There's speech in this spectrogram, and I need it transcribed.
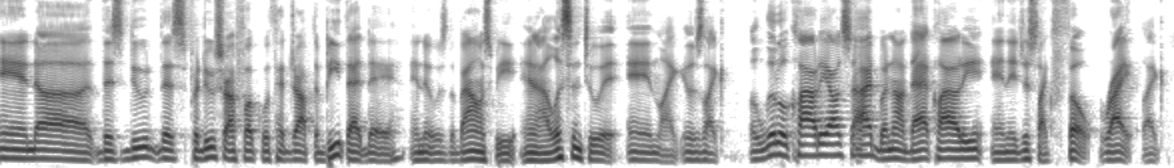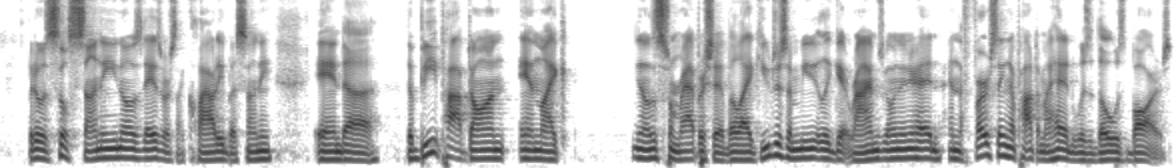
and uh, this dude, this producer I fuck with, had dropped a beat that day, and it was the balance beat, and I listened to it, and like it was like a little cloudy outside, but not that cloudy, and it just like felt right, like. But it was still sunny, you know, those days where it's like cloudy but sunny, and uh, the beat popped on, and like you know, this is some rapper shit, but like you just immediately get rhymes going in your head. And the first thing that popped in my head was those bars.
